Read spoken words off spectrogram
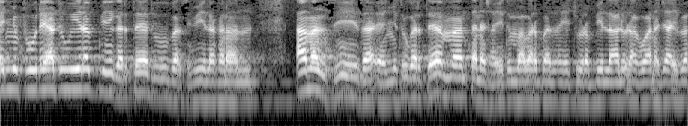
eenyu fuudhee aduwwii rabbii gartee duuba sibiila kanaan amansiisa eenyutu gartee ammaan tana shahidummaa barbaada jechuu rabbiin laaluudhaaf waan ajaa'iba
